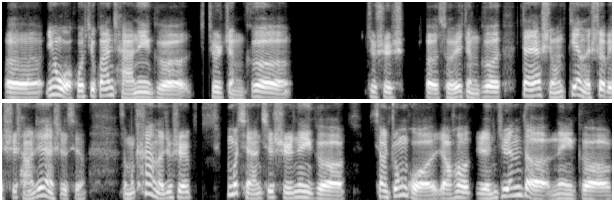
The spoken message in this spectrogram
呃，因为我会去观察那个，就是整个，就是呃，所谓整个大家使用电子设备时长这件事情，怎么看呢？就是目前其实那个像中国，然后人均的那个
